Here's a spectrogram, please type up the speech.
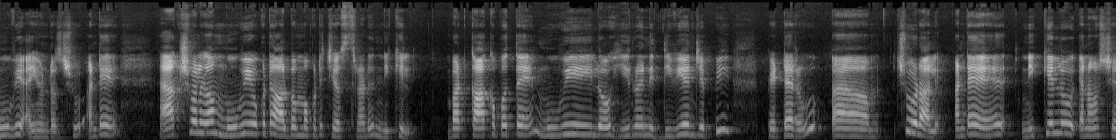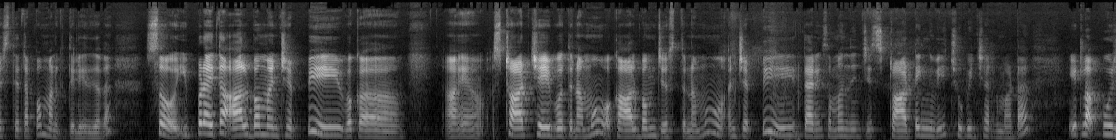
మూవీ అయి ఉండొచ్చు. అంటే యాక్చువల్గా మూవీ ఒకటి ఆల్బమ్ ఒకటి చేస్తున్నాడు నిఖిల్. బట్ కాకపోతే మూవీలో హీరోయిన్ దివ్య అని చెప్పి పెట్టారు. చూడాలి. అంటే నిఖిల్ అనౌన్స్ చేస్తే తప్ప మనకు తెలియదు కదా. సో ఇప్పుడైతే ఆల్బమ్ అని చెప్పి ఒక స్టార్ట్ చేయబోతున్నాము. ఒక ఆల్బమ్ చేస్తున్నాము అని చెప్పి దానికి సంబంధించి స్టార్టింగ్వి చూపించారనమాట. ఇట్లా పూజ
